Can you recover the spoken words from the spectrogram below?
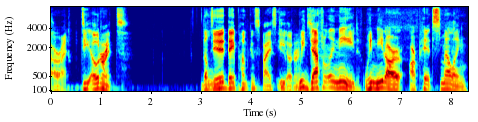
All right. Deodorant. The Did they pumpkin spice deodorant? we definitely need we need our our pit smelling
